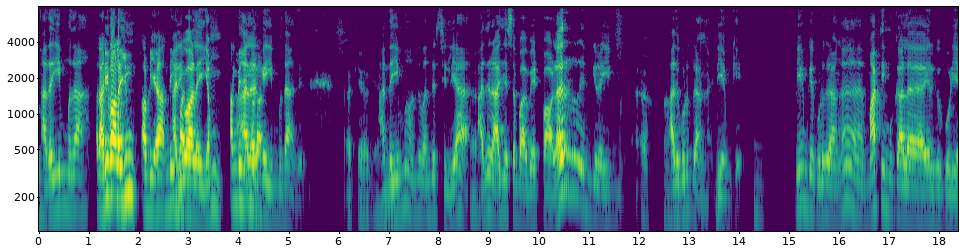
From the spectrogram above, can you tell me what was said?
அதை இம்மு தான் அது அறிவாலயம் அப்படியா? அந்த இம் அறிவாலயம் அந்த இருக்க இம்மு தான். அது. Okay okay. அந்த இம்மு வந்து வந்துருச்சு இல்லையா? அது ராஜ்யசபா வேட்பாளர் என்கிற இம்மு அது கொடுக்குறாங்க டிஎம்கே. டிஎம்கே கொடுக்குறாங்க. மதிமுகவில் இருக்கக்கூடிய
